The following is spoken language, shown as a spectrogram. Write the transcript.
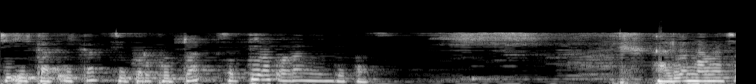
diikat-ikat, diperbudak. Setiap orang yang bebas. Kalian mau ngaji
